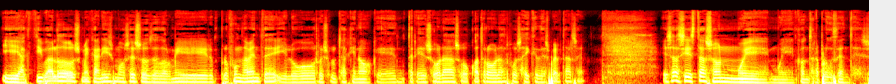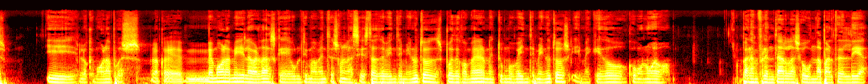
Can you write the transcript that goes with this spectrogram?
Y activa los mecanismos esos de dormir profundamente y luego resulta que no, que en tres horas o cuatro horas pues hay que despertarse. Esas siestas son muy, muy contraproducentes. Y lo que mola, pues lo que me mola a mí, la verdad es que últimamente son las siestas de 20 minutos. Después de comer me tumbo 20 minutos y me quedo como nuevo para enfrentar la segunda parte del día.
